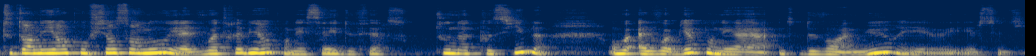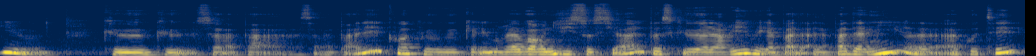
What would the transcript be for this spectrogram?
tout en ayant confiance en nous, et elle voit très bien qu'on essaye de faire tout notre possible, elle voit bien qu'on est devant un mur et, euh, elle se dit euh, que, que ça va pas ça va pas aller quoi qu'elle aimerait avoir une vie sociale parce qu'elle arrive et elle a pas elle a pas d'amis euh, à côté.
